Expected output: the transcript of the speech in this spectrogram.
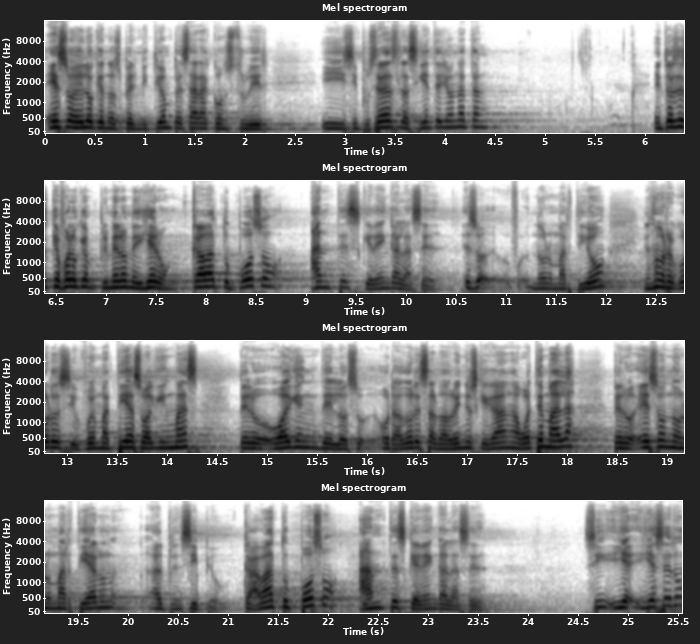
eso es lo que nos permitió empezar a construir. Y si pusieras la siguiente, Jonathan. Entonces, ¿qué fue lo que primero me dijeron? Cava tu pozo antes que venga la sed. Eso nos lo martilló. Yo no recuerdo si fue Matías o alguien más, pero, o alguien de los oradores salvadoreños que llegaban a Guatemala, pero eso nos lo martillaron al principio. Cava tu pozo antes que venga la sed. Sí, y, y esa era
